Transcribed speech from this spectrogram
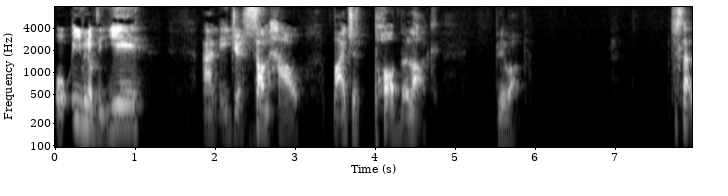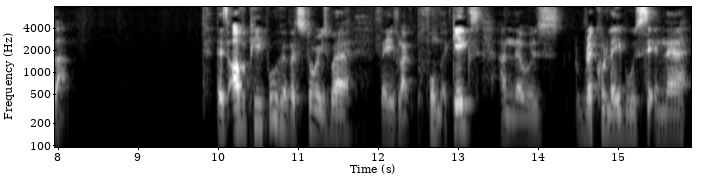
or even of the year, and it just somehow by just pot of the luck, blew up. Just like that. There's other people who have had stories where they've like performed at gigs and there was record labels sitting there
